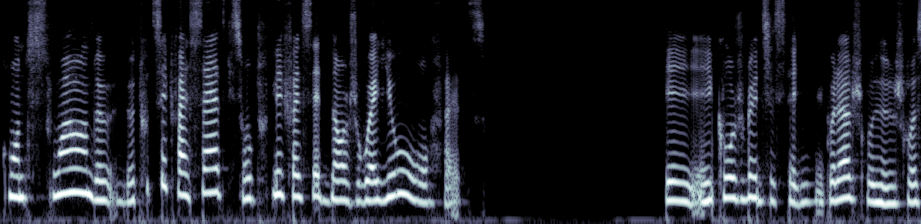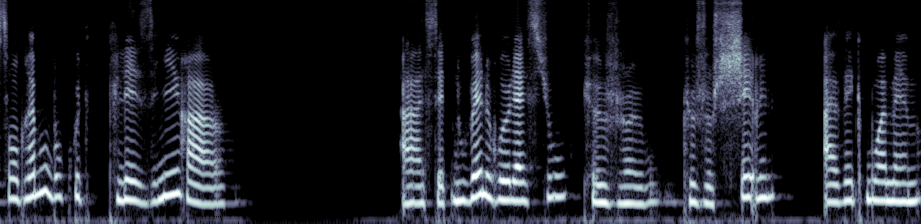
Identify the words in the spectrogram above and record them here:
prendre soin de, toutes ces facettes qui sont toutes les facettes d'un joyau, en fait. Et, quand je me dis ça, Nicolas, je, je, ressens vraiment beaucoup de plaisir à, à cette nouvelle relation que je, que je chéris avec moi-même.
